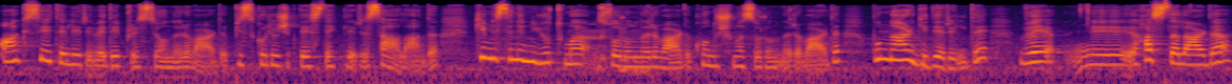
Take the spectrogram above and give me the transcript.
anksiyeteleri ve depresyonları vardı. Psikolojik destekleri sağlandı. Kimisinin yutma sorunları vardı, konuşma sorunları vardı. Bunlar giderildi ve e, hastalarda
